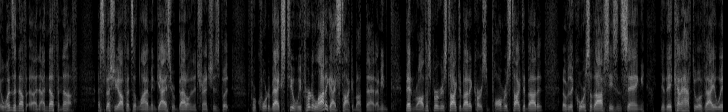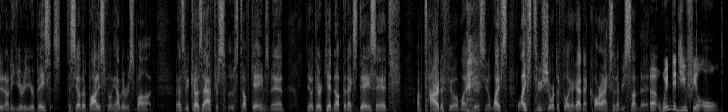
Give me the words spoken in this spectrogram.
when's enough enough enough, especially offensive linemen, guys who are battling the trenches, but for quarterbacks too. And we've heard a lot of guys talk about that. I mean, Ben Roethlisberger's talked about it. Carson Palmer's talked about it over the course of the offseason, saying you know, they kind of have to evaluate it on a year-to-year basis to see how their body's feeling, how they respond. That's because after some of those tough games, man, you know, they're getting up the next day saying, I'm tired of feeling like this. You know, life's life's too short to feel like I got in a car accident every Sunday. Uh, when did you feel old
